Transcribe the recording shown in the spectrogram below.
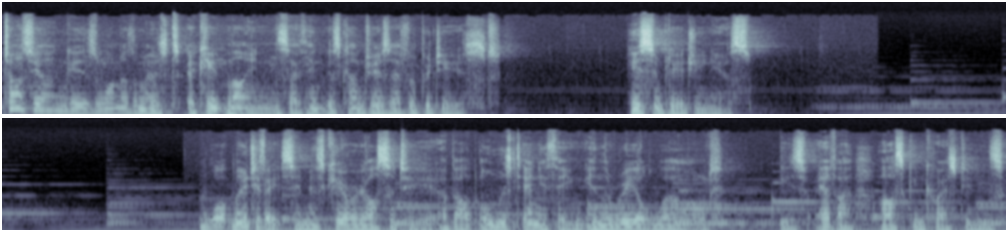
Thomas Young is one of the most acute minds I think this country has ever produced. He's simply a genius. What motivates him is curiosity about almost anything in the real world. He's ever asking questions,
